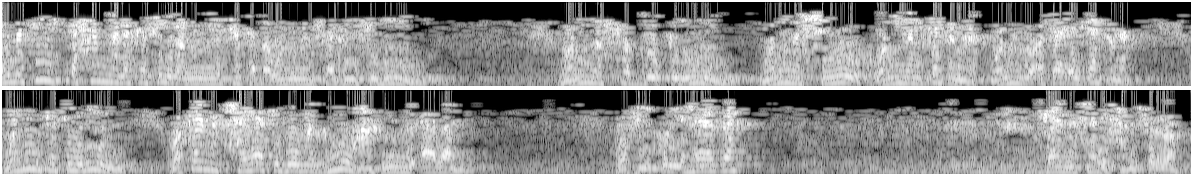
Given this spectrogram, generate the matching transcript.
المسيح تحمل كثيرا من الكتبة ومن الفريسيين ومن الصدوقيين ومن الشيوخ ومن الكهنة ومن رؤساء الكهنة ومن كثيرين وكانت حياته مجموعة من الآلام. وفي كل هذا كان فرحا في الرب.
